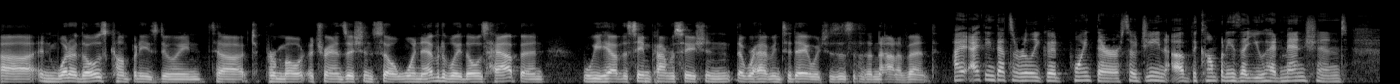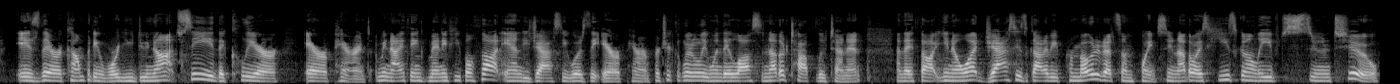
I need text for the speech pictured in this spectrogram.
Uh, and what are those companies doing to, to promote a transition? So, when inevitably those happen, we have the same conversation that we're having today, which is this is a non event. I, I, think that's a really good point there. So, Gene, of the companies that you had mentioned, is there a company where you do not see the clear heir apparent? I mean, I think many people thought Andy Jassy was the heir apparent, particularly when they lost another top lieutenant, and they thought, you know what, Jassy's got to be promoted at some point soon, otherwise he's going to leave soon too.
